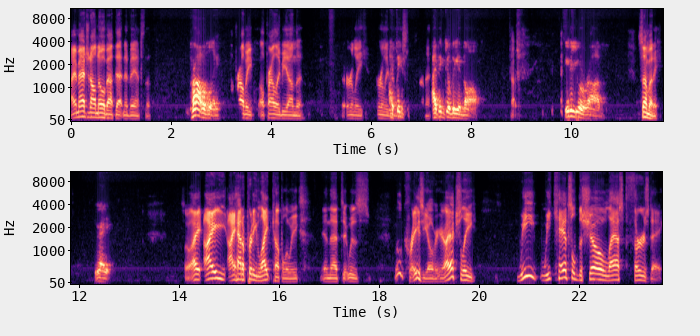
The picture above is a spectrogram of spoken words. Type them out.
I imagine I'll know about that in advance, though. Probably. Probably. I'll probably be on the, early early I release. Think, I think you'll be involved. Oh. Either you or Rob. Somebody. Right. So I I I had a pretty light couple of weeks in that it was a little crazy over here. I actually we we canceled the show last Thursday,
